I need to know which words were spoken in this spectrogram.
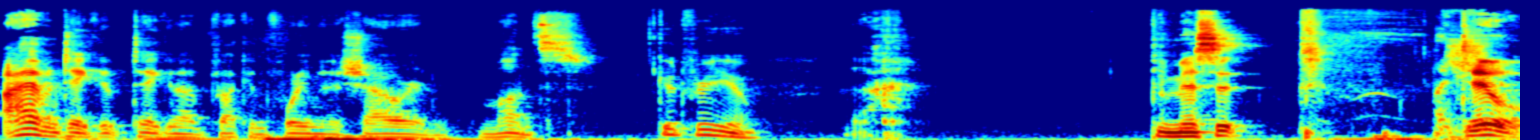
I haven't taken taken a fucking 40 minute shower in months. Good for you. You miss it. I do. I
